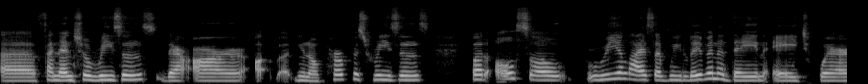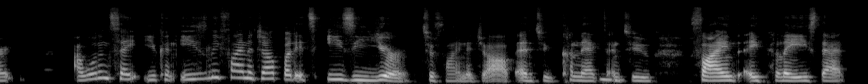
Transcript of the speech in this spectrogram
uh, financial reasons there are uh, uh, you know purpose reasons but also realize that we live in a day and age where i wouldn't say you can easily find a job but it's easier to find a job and to connect mm-hmm. and to find a place that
